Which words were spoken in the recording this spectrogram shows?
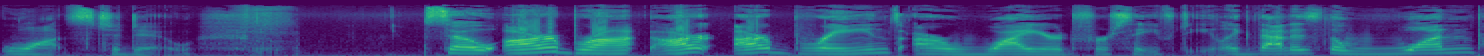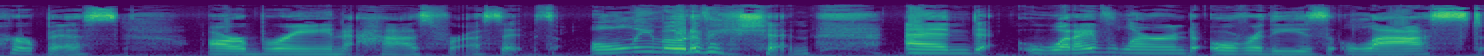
wants to do. So our bra- our our brains are wired for safety. Like that is the one purpose our brain has for us. It's only motivation. And what I've learned over these last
